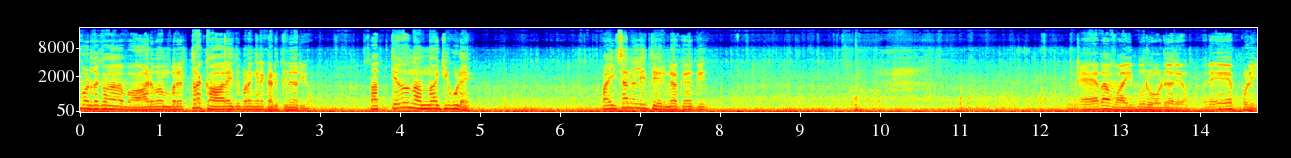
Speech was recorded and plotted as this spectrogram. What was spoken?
ഇവിടുത്തെ വാർഡ് മെമ്പർ എത്ര കാലം ഇത് ഇവിടെ ഇങ്ങനെ കിടക്കണേ അറിയോ? സത്യത നന്നാക്കി കൂടെ. പൈസ ഉണ്ടല്ലേ ഈ തരുന്നൊക്കെ ഏതാ വൈബ് റോഡ് അറിയോ? ഒരേ പൊളി.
